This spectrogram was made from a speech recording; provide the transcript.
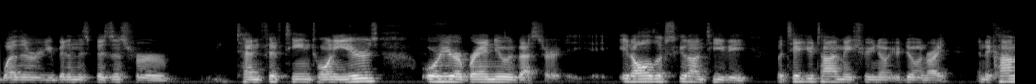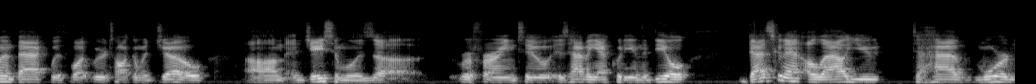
whether you've been in this business for 10, 15, 20 years, or you're a brand new investor. It all looks good on TV, but take your time, make sure you know what you're doing right. And to comment back with what we were talking with Joe um, and Jason was uh, referring to is having equity in the deal. That's going to allow you to have more,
